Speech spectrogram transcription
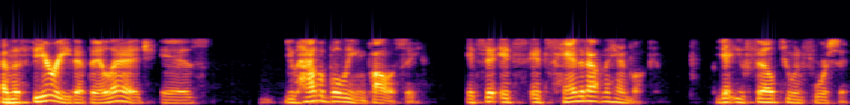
And the theory that they allege is you have a bullying policy. It's it's it's handed out in the handbook, yet you failed to enforce it.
